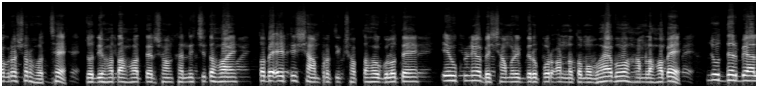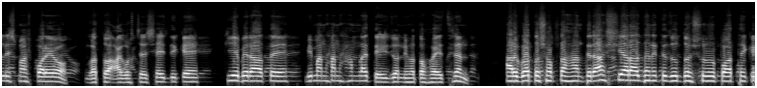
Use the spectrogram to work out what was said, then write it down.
অগ্রসর হচ্ছে, যদি হতাহতের সংখ্যা নিশ্চিত হয়, তবে এটি সাম্প্রতিক সপ্তাহগুলোতে ইউক্রেনীয় বেসামরিকদের উপর অন্যতম ভয়াবহ হামলা হবে। যুদ্ধের বিয়াল্লিশ মাস পরেও গত আগস্টের সেই দিকে কিয়েভের রাতে বিমান হামলায় তেইশ জন নিহত হয়েছিলেন। আর গত সপ্তাহান্তে রাশিয়া রাজধানীতে যুদ্ধ শুরুর পর থেকে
